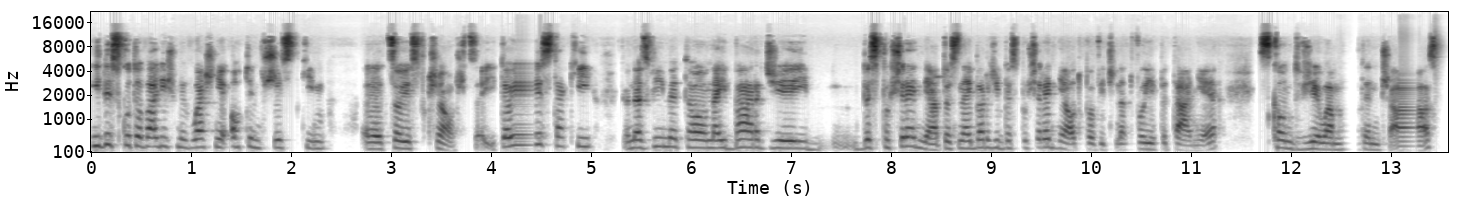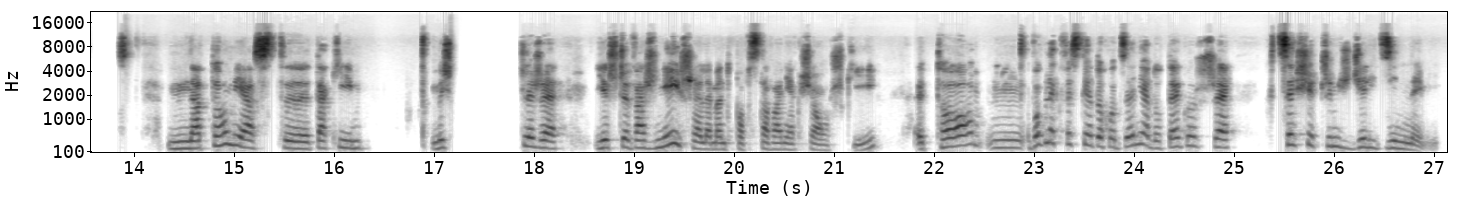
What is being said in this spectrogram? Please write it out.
i dyskutowaliśmy właśnie o tym wszystkim, e, co jest w książce. I to jest taki, nazwijmy to, najbardziej bezpośrednia, to jest najbardziej bezpośrednia odpowiedź na Twoje pytanie, skąd wzięłam ten czas. Natomiast e, taki, myślę, że jeszcze ważniejszy element powstawania książki to mm, w ogóle kwestia dochodzenia do tego, że chcę się czymś dzielić z innymi,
